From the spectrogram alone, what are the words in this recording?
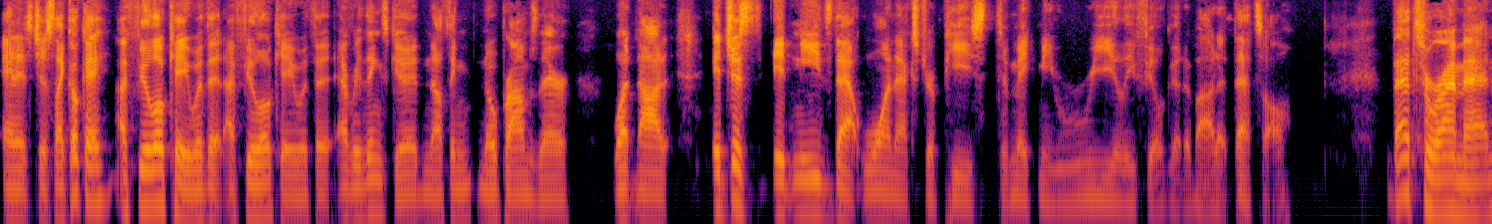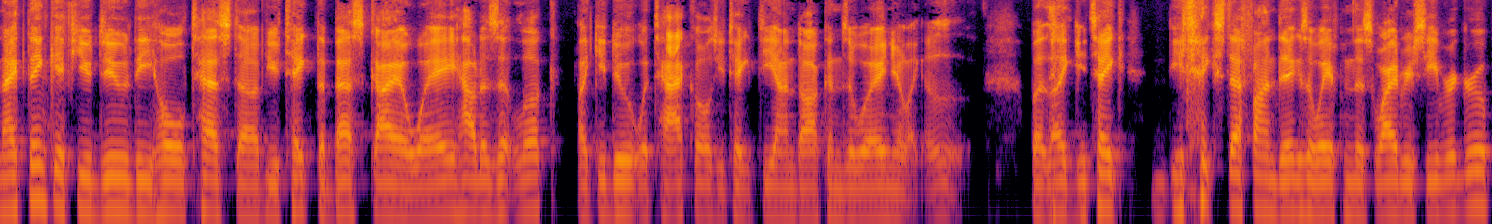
And it's just like, okay, I feel okay with it. I feel okay with it. Everything's good. Nothing, no problems there whatnot. It just it needs that one extra piece to make me really feel good about it. That's all. That's where I'm at. And I think if you do the whole test of you take the best guy away, how does it look? Like you do it with tackles, you take Dion Dawkins away and you're like, but like you take you take Stefon Diggs away from this wide receiver group.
